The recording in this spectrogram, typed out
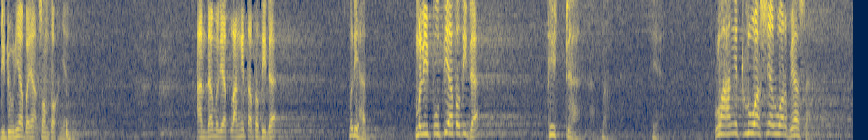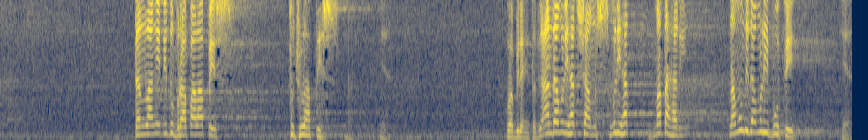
Di dunia banyak contohnya. Anda melihat langit atau tidak? Melihat. Meliputi atau tidak? Tidak. Langit luasnya luar biasa. Dan langit itu berapa lapis? Tujuh lapis. Nah, ya. Anda melihat syams, melihat matahari, namun tidak meliputi. Ya.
